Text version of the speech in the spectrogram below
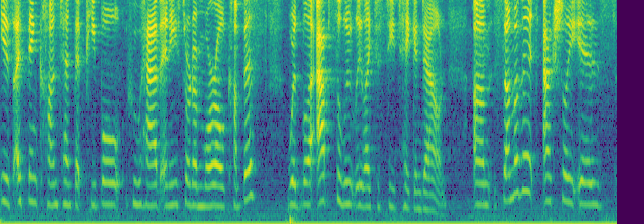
is, I think, content that people who have any sort of moral compass would absolutely like to see taken down. Um, some of it actually is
